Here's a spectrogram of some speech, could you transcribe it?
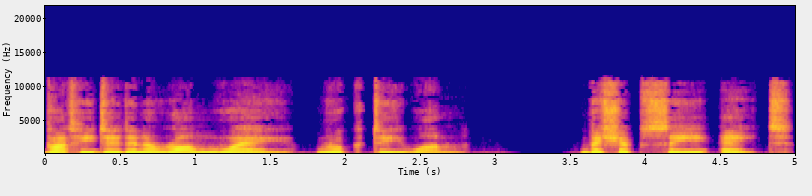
But he did in a wrong way, rook d1. Bishop c8.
